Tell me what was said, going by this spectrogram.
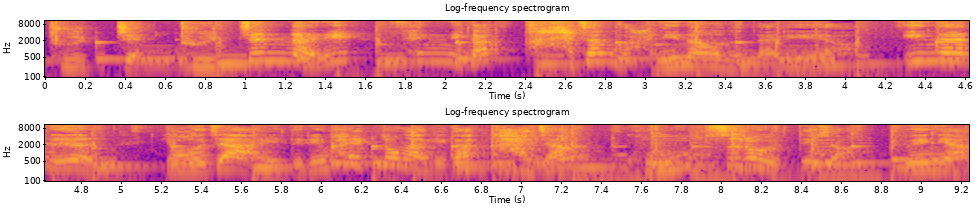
둘째, 둘째 날이 생리가 가장 많이 나오는 날이에요. 이날은 여자 아이들이 활동하기가 가장 곤혹스러울 때죠. 왜냐?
